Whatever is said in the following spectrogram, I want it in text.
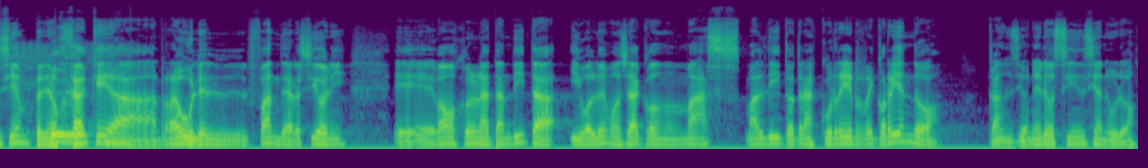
Siempre nos Eh, hackea Raúl, el fan de Arcioni. Eh, vamos con una tandita y volvemos ya con más maldito transcurrir recorriendo Cancionero sin cianuro.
